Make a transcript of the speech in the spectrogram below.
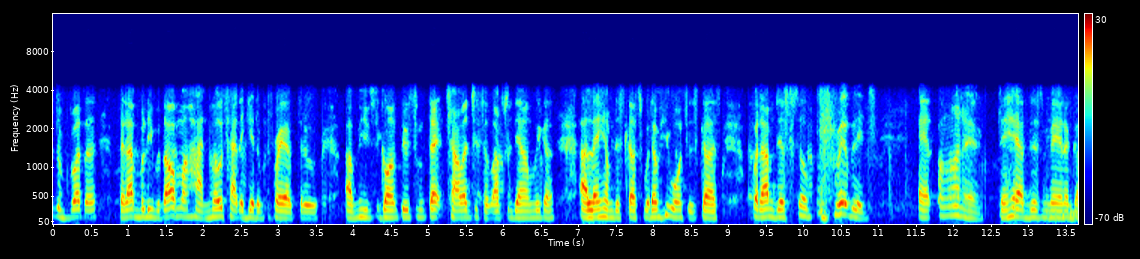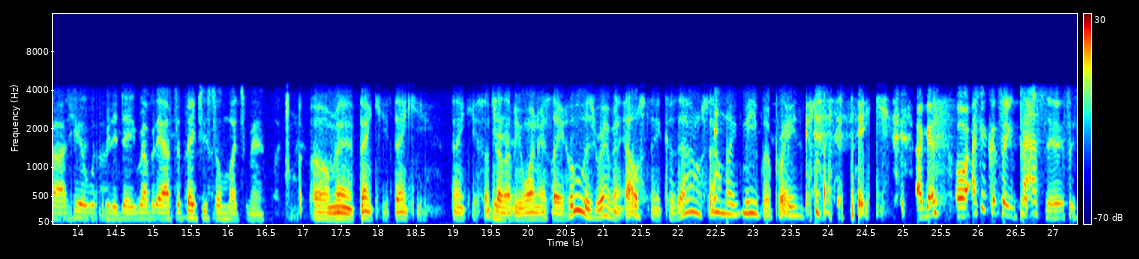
is a brother that I believe with all my heart knows how to get a prayer through. Um, he's going through some th- challenges, some ups and downs. We gonna I let him discuss whatever he wants to discuss. But I'm just so privileged and honored to have this man of God here with me today, Reverend Elston. Thank you so much, man. Oh man, thank you, thank you. Thank you. Sometimes yeah. I be wondering, it's like, who is Reverend Elston? Because that don't sound like me, but praise God. Thank you. I guess, or I could say pastor. Since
